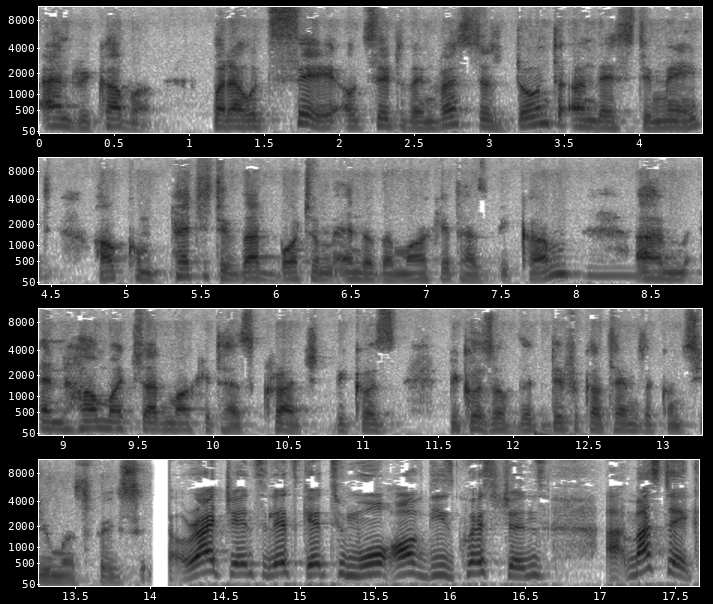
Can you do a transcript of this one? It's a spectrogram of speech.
and recover. But I would say, I would say to the investors, don't underestimate how competitive that bottom end of the market has become, mm. um, and how much that market has crunched because because of the difficult times the consumers facing. All right, gents, let's get to more of these questions. Uh, Mustek,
